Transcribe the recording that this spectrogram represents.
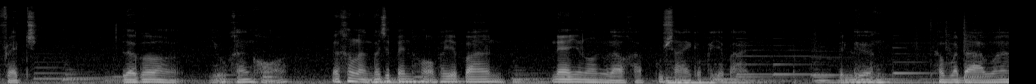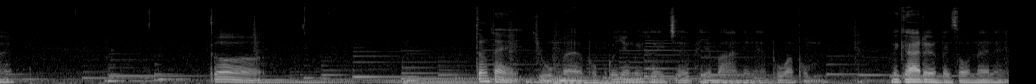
เฟรชแล้วก็อยู่ข้างหอ แล้วข้างหลังก็จะเป็นหอพยาบาล แน่นอนอยู่แล้วครับ ผู้ชายกับพยาบาล เป็นเรื่องธรรมดามาก ก็ ตั้งแต่อยู่มาผมก็ยังไม่เคยเจอพยาบาลเลยนะ เพราะว่าผมไม่กล้าเดินไปโซนนั้นนะ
